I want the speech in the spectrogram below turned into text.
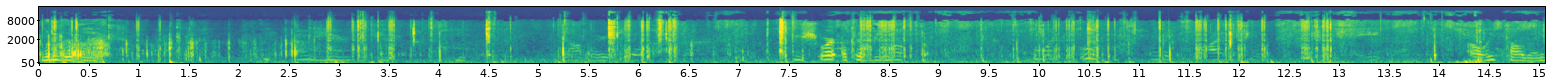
What do you look like? Down here. Not very tall. You short? I could have beat him up. I'm like, ooh, I'm like five, eight, Oh, he's tall then.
